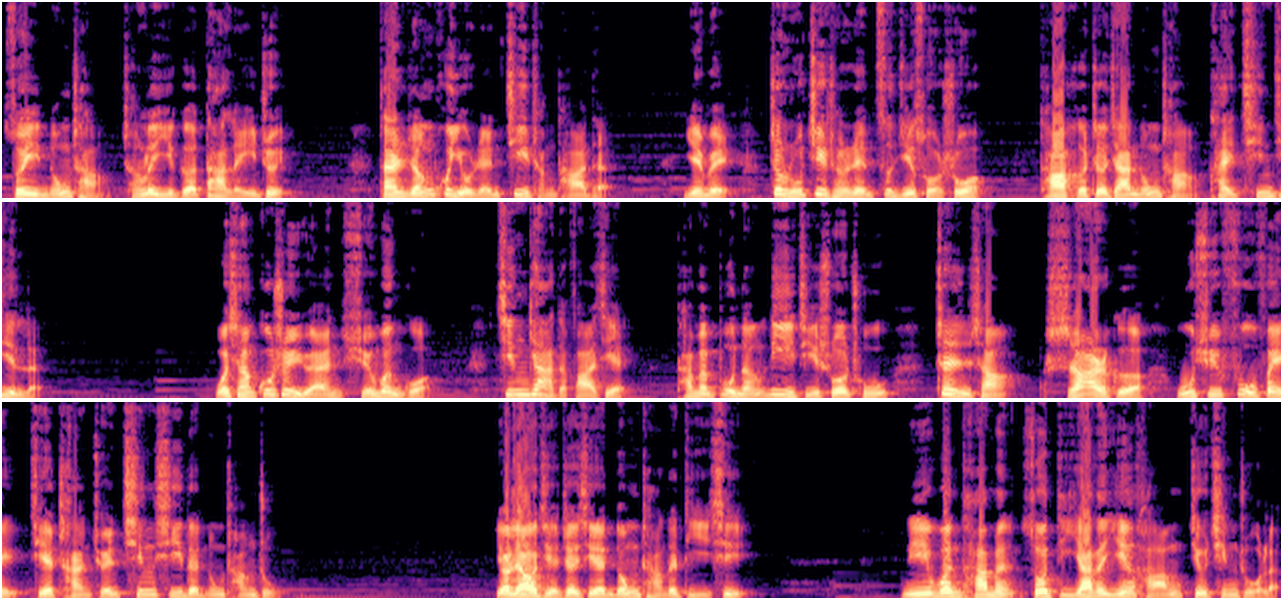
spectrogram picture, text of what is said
所以农场成了一个大累赘。但仍会有人继承它的，因为正如继承人自己所说。他和这家农场太亲近了。我向估税员询问过，惊讶地发现，他们不能立即说出镇上十二个无需付费且产权清晰的农场主。要了解这些农场的底细，你问他们所抵押的银行就清楚了。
